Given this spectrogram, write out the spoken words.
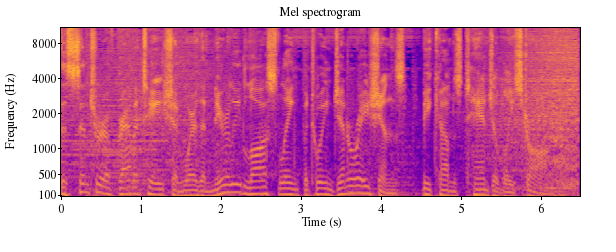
The center of gravitation where the nearly lost link between generations becomes tangibly strong.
